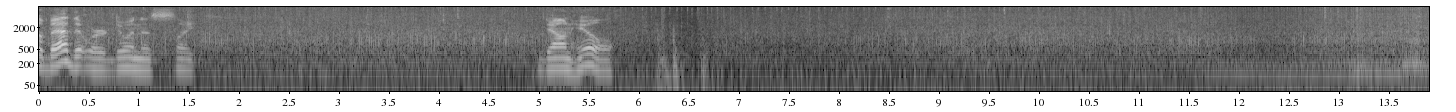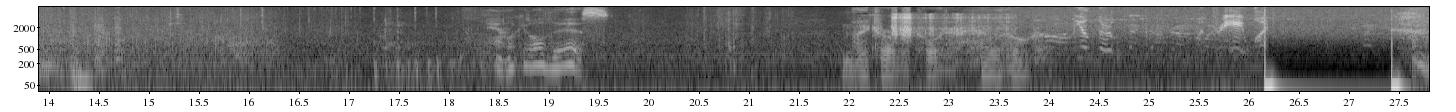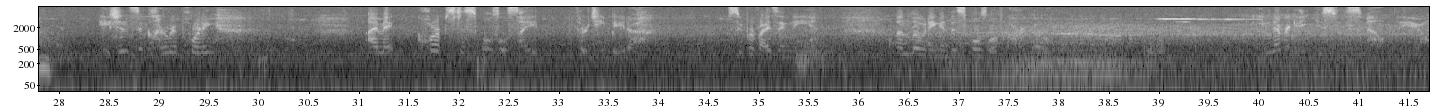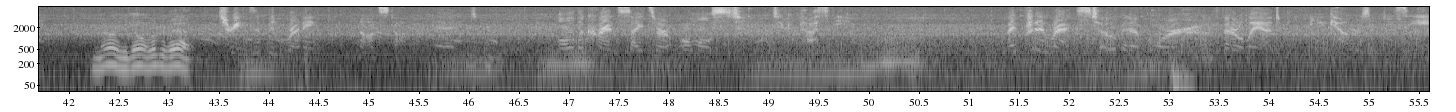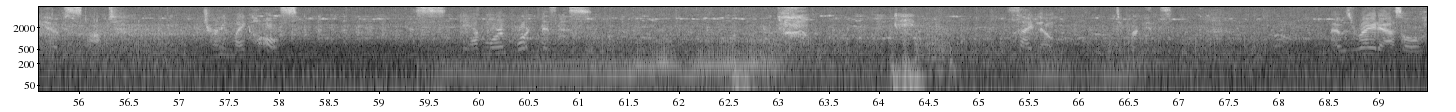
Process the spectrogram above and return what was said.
so bad that we're doing this like downhill. Man, look at all this. Micro recorder. Hello. Field note 1381. Agent Sinclair reporting. I'm at corpse disposal site 13 supervising the unloading and disposal of cargo. You never get used to the smell, do you? No, you don't. Look at that. Trains have been running nonstop, and all the current sites are almost to capacity. I put in Rex to open up more federal land, but the encounters in DC have stopped returning my calls. Guess they have more important business. Note to Perkins. I was right, asshole.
